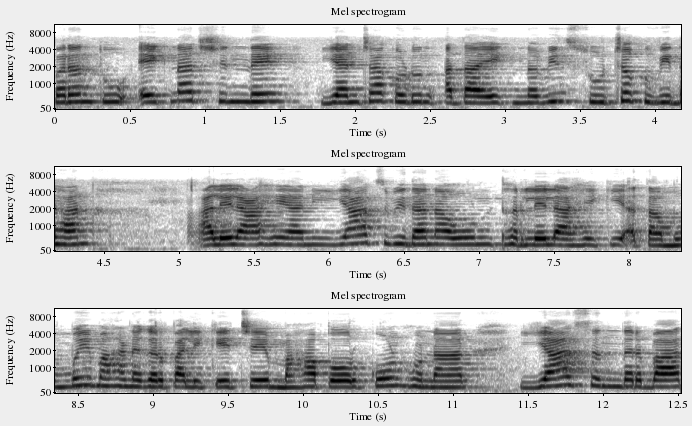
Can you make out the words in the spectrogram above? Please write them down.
परंतु एकनाथ शिंदे यांच्याकडून आता एक नवीन सूचक विधान आलेलं आहे आणि याच विधानावरून ठरलेलं आहे की आता मुंबई महानगरपालिकेचे महापौर कोण होणार या संदर्भात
